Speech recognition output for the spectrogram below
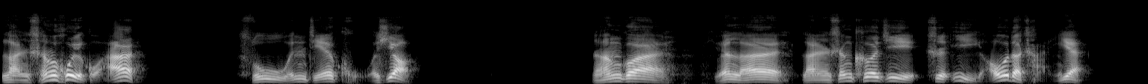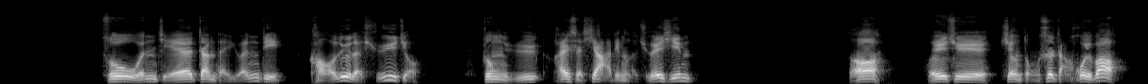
揽神会馆。苏文杰苦笑。难怪，原来揽神科技是易遥的产业。苏文杰站在原地，考虑了许久，终于还是下定了决心。走，回去向董事长汇报。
